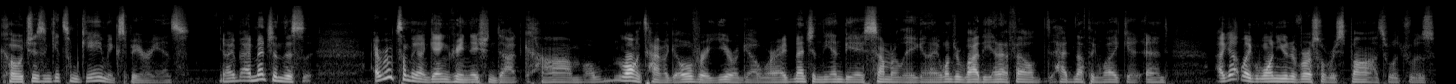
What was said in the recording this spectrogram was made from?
coaches, and get some game experience. You know, I, I mentioned this I wrote something on ganggreennation.com a long time ago, over a year ago, where I mentioned the NBA Summer League and I wondered why the NFL had nothing like it. And I got like one universal response, which was,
